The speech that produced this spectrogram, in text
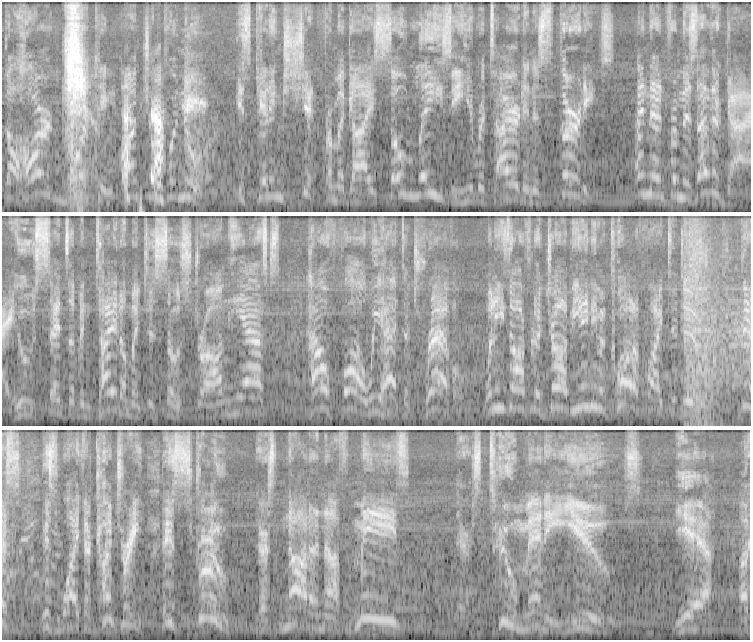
The hard-working entrepreneur is getting shit from a guy so lazy he retired in his 30s. And then from this other guy whose sense of entitlement is so strong, he asks how far we had to travel when he's offered a job he ain't even qualified to do. This is why the country is screwed. There's not enough me's, there's too many you's. Yeah, a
